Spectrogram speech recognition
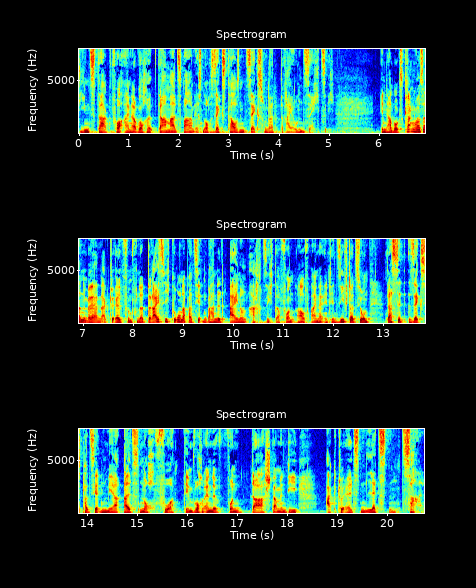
Dienstag vor einer Woche. Damals waren es noch 6.663. In Hamburgs Krankenhäusern werden aktuell 530 Corona-Patienten behandelt, 81 davon auf einer Intensivstation. Das sind sechs Patienten mehr als noch vor dem Wochenende. Von da stammen die aktuellsten letzten Zahlen.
